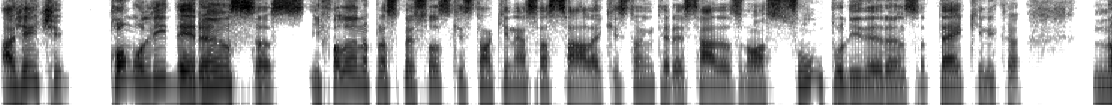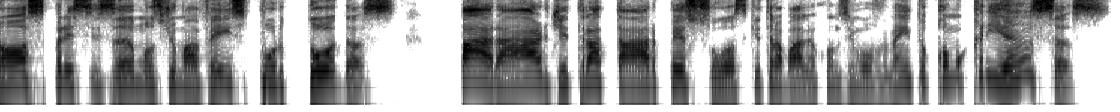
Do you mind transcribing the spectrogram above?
A gente como lideranças, e falando para as pessoas que estão aqui nessa sala, que estão interessadas no assunto liderança técnica, nós precisamos, de uma vez por todas, parar de tratar pessoas que trabalham com desenvolvimento como crianças.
